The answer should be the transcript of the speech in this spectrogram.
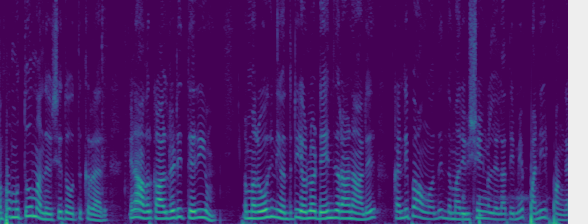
அப்போ முத்துவும் அந்த விஷயத்தை ஒத்துக்கிறாரு. ஏன்னா அவருக்கு ஆல்ரெடி தெரியும். நம்ம ரோஹிணி வந்துட்டு எவ்வளோ டேஞ்சரான ஆள். கண்டிப்பாக அவங்க வந்து இந்த மாதிரி விஷயங்கள் எல்லாத்தையுமே பண்ணியிருப்பாங்க.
